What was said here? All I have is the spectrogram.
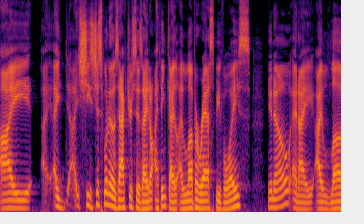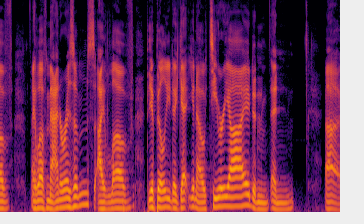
I, I, I, she's just one of those actresses. I don't, I think I, I love a raspy voice, you know, and I, I love, I love mannerisms. I love the ability to get, you know, teary eyed and, and, uh,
